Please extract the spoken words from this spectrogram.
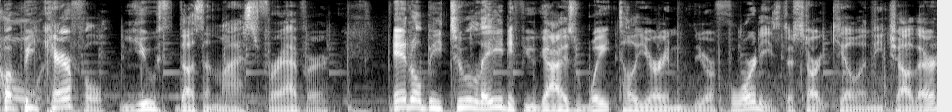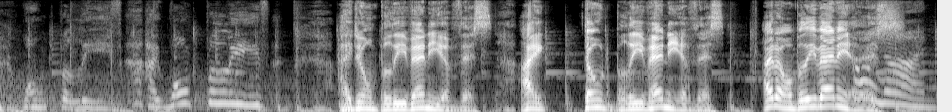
But be careful, youth doesn't last forever. It'll be too late if you guys wait till you're in your 40s to start killing each other. I won't believe. I won't believe. I don't believe any of this. I don't believe any of this. I don't believe any of this. on.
